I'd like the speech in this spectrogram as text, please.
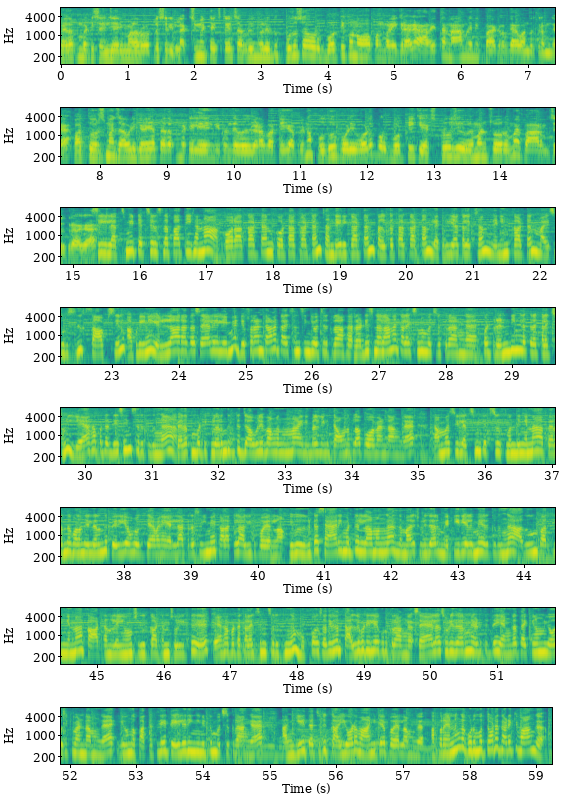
பெதப்பம்பட்டி செஞ்சேரி மலை ரோட்ல சரி லக்ஷ்மி டெக்ஸ்டைல்ஸ் அப்படின்னு சொல்லிட்டு புதுசா ஒரு பொட்டிக் ஒன்று ஓப்பன் பண்ணிக்கிறாங்க. அதைத்தான் நாமளும் இன்னைக்கு பார்க்கறதுக்காக வந்திருக்கிறோங்க பத்து வருஷமா ஜவுளி கடையா பெதப்பம்பட்டியில் இயங்கிட்டு இருந்த கடை பாத்தீங்க அப்படின்னா புது பொலிவோட ஒரு பொட்டிக் எக்ஸ்க்ளூசிவ் விமன் ஷோரூமா இப்போ ஆரம்பிச்சிருக்காங்க ஸ்ரீ லக்ஷ்மி டெக்ஸ்டைல்ஸ்ல பாத்தீங்கன்னா Kora cotton Kota cotton Chanderi cotton Calcutta cotton லெக்ரியா collection linen cotton Mysore silk soft silk அப்படின்னு எல்லா ரக சேலையிலயுமே டிஃபரெண்டான கலெக்ஷன்ஸ் இங்க வச்சிருக்காங்க ட்ரெடிஷனலான கலெக்ஷனும் வச்சிருக்காங்க இப்ப ட்ரெண்டிங்ல இருக்கிற கலெக்ஷனும் ஏகப்பட்ட டிசைன்ஸ் இருக்குதுங்க. பெதப்பம்பட்டிக்குள்ள இருந்துகிட்டு ஜவுளி வாங்கணும்னா இனிமேல் நீங்க டவுனுக்குலாம் போக வேண்டாங்க. நம்ம ஸ்ரீ லட்சுமி டெக்ஸ்டைல்ஸ் வந்தீங்கன்னா பிறந்த குழந்தையில இருந்து பெரியவங்களுக்கு தேவையான எல்லா ட்ரெஸ்ஸையுமே கலக்கல அள்ளிட்டு போயிடலாம் இவங்க கிட்ட சாரி மட்டும் இல்லாமங்க இந்த மாதிரி சுடிதார் மெட்டீரியலுமே இருக்குதுங்க. அதுவும் பாத்தீங்கன்னா காட்டன்லயும் சில்க் காட்டன் சொல்லிட்டு ஏகப்பட்ட கலெக்ஷன்ஸ் இருக்குங்க. முப்பது சதவீதம் தள்ளுபடியிலே கொடுக்குறாங்க. சேலை சுடிதார்னு எடுத்துட்டு எங்க தைக்கணும்னு யோசிக்க வேண்டாமுங்க. இவங்க பக்கத்திலேயே டெய்லரிங் யூனிட்டும் வச்சிருக்காங்க அங்கேயே தைச்சிட்டு கையோட வாங்கிட்டே போயிடலாமுங்க அப்புறம் என்னங்க குடும்பத்தோட கடைக்கு வாங்க.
